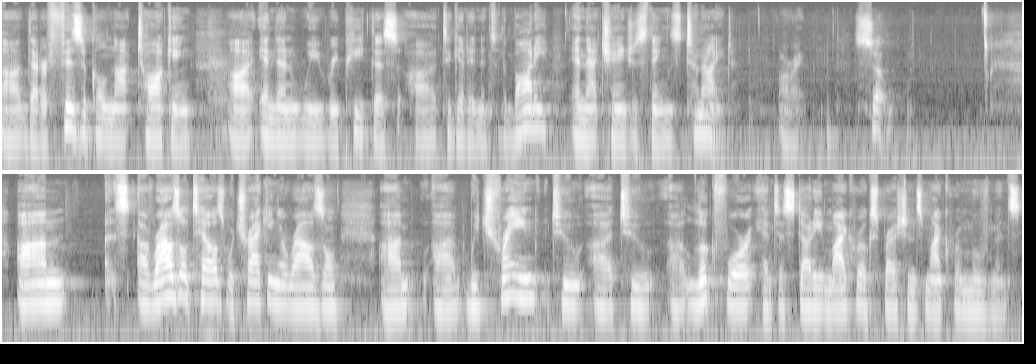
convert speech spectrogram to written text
uh, that are physical, not talking, uh, and then we repeat this uh, to get it into the body, and that changes things tonight. All right, so um, arousal tells, we're tracking arousal. Um, uh, we train to, uh, to uh, look for and to study micro expressions, micro movements.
